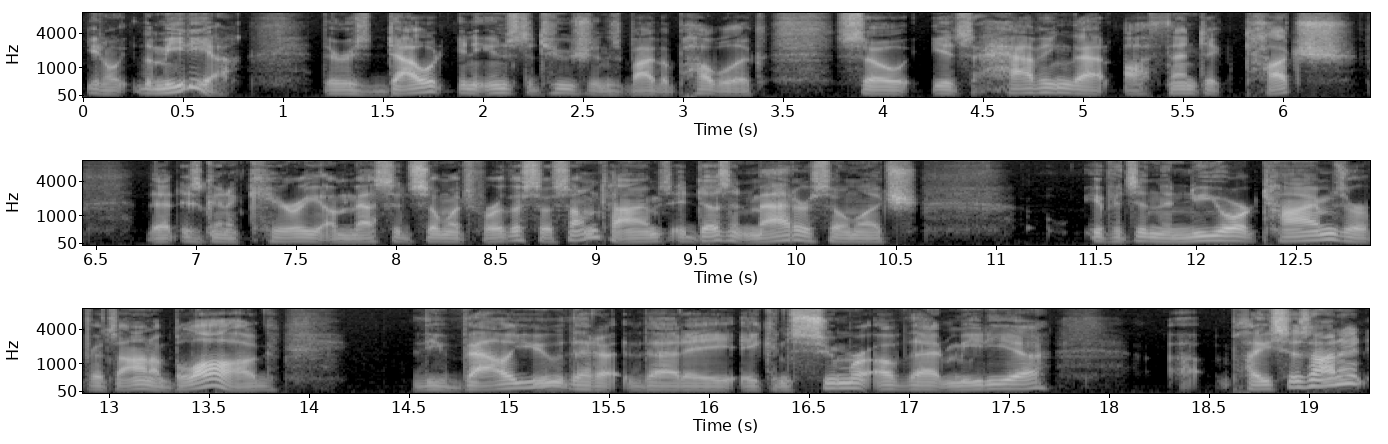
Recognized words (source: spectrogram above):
you know the media. There is doubt in institutions by the public. So it's having that authentic touch that is going to carry a message so much further. So sometimes it doesn't matter so much if it's in the New York Times or if it's on a blog the value that a, that a, a consumer of that media uh, places on it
